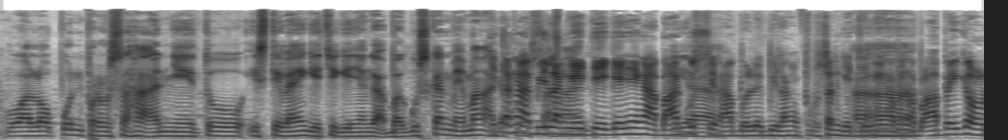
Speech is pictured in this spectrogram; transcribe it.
walaupun perusahaannya itu istilahnya GCG-nya nggak bagus kan memang kita nggak bilang GCG-nya nggak bagus Iya. ya nggak boleh bilang perusahaan GCG nggak Ah. bagus apalagi kalau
